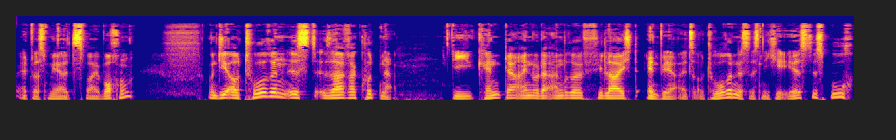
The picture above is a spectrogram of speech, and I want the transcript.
etwas mehr als zwei Wochen. Und die Autorin ist Sarah Kuttner. Die kennt der ein oder andere vielleicht entweder als Autorin, das ist nicht ihr erstes Buch,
